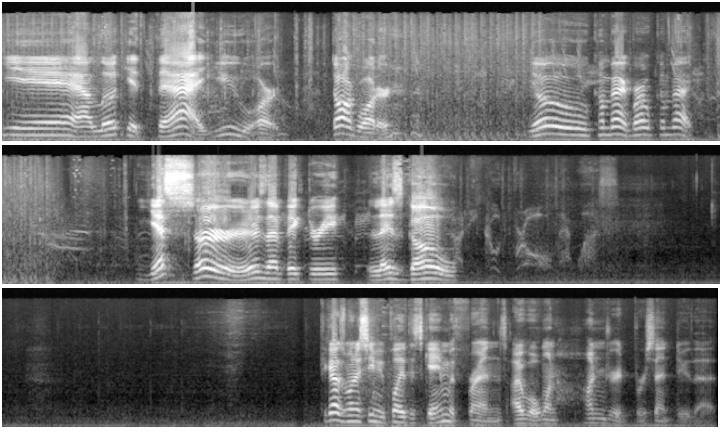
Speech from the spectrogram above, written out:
Yeah, look at that. You are dog water. Yo, come back, bro. Come back. Yes, sir. There's that victory. Let's go. If you guys want to see me play this game with friends, I will 100% do that.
